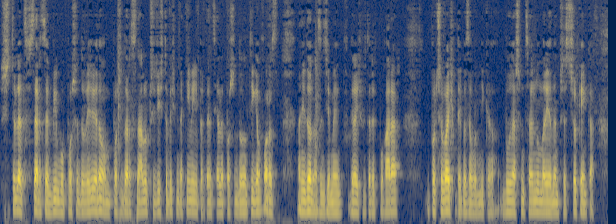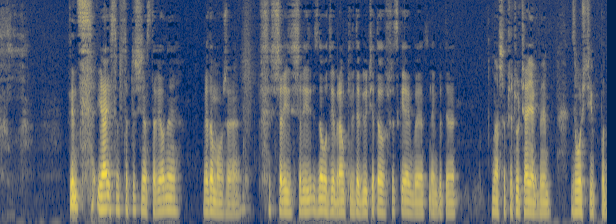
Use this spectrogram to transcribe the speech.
sztylet w serce wbił, bo poszedł, wiadomo, poszedł do Arsenalu, czy gdzieś to byśmy tak nie mieli pretensji, ale poszedł do Nottingham Forest, a nie do nas, gdzie my graliśmy wtedy w pucharach i potrzebowaliśmy tego zawodnika. Był naszym celem numer jeden przez trzy okienka. Więc ja jestem sceptycznie nastawiony. Wiadomo, że strzeli znowu dwie bramki w debiucie, to wszystkie jakby, jakby te nasze przeczucia jakby złości pod,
